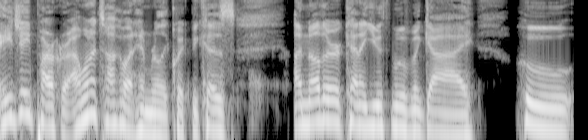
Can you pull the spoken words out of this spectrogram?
AJ Parker. I want to talk about him really quick because another kind of youth movement guy who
